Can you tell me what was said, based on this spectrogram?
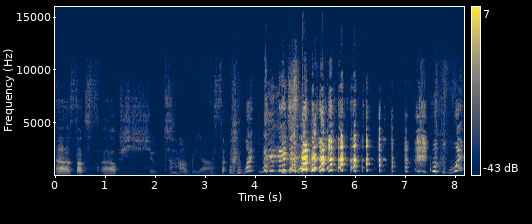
Uh, some, oh shoot. I'm hungry, y'all. So- what? What did they say? what?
